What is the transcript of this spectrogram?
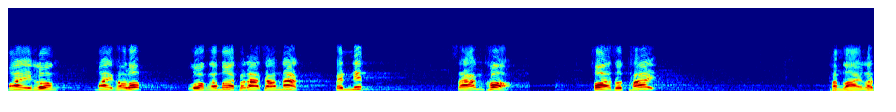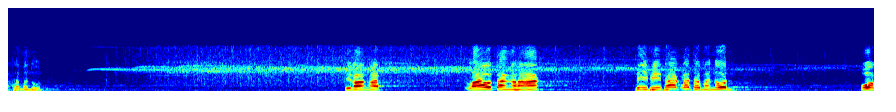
ไม่ล่วงไม่เคารพล่วงละเมิดพระราชอำนาจ เป็นนิดสามข้อ ข้อสุดท้ายทำลายรัฐธรรมนูญพี่น้องครับ เราต่างหากที่พิทักษ์รัฐธรรมนูญ พวก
